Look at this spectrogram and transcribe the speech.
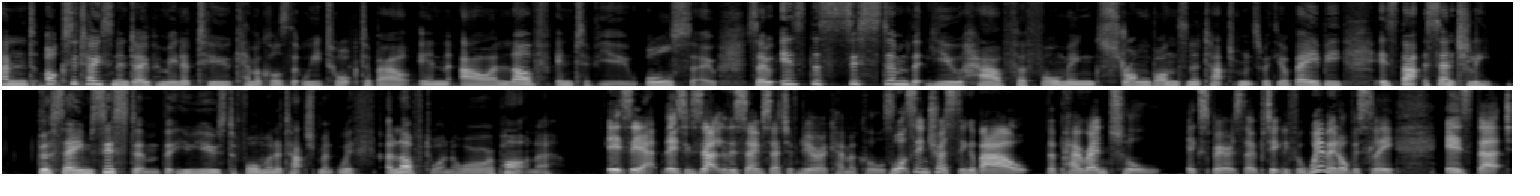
And oxytocin and dopamine are two chemicals that we talked about in our love interview also. So, is the system that you have for forming strong bonds and attachments with your baby, is that essentially the same system that you use to form an attachment with a loved one or a partner? It's yeah, it's exactly the same set of neurochemicals. What's interesting about the parental experience though, particularly for women obviously, is that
